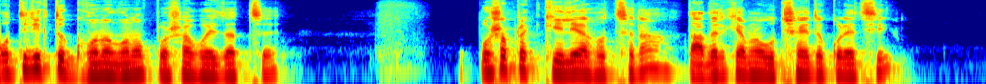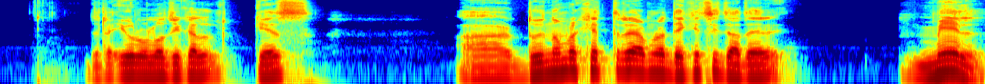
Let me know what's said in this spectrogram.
অতিরিক্ত ঘন ঘন প্রসাব হয়ে যাচ্ছে। প্রসাবটা ক্লিয়ার হচ্ছে না, তাদেরকে আমরা উৎসাহিত করেছি, যেটা ইউরোলজিক্যাল কেস আর দুই নম্বর ক্ষেত্রে আমরা দেখেছি যাদের মেল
